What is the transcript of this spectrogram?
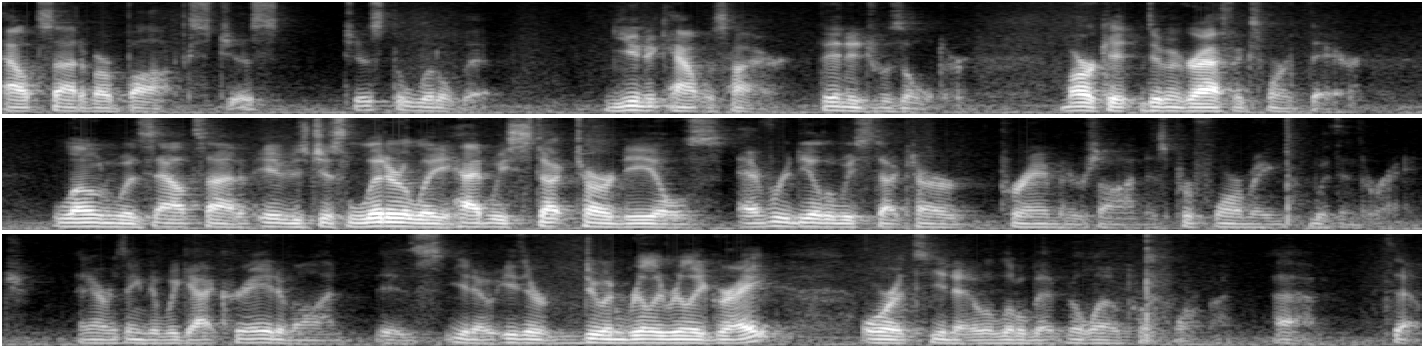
outside of our box just just a little bit. Unit count was higher, vintage was older, market demographics weren't there, loan was outside of. It was just literally had we stuck to our deals, every deal that we stuck to our parameters on is performing within the range, and everything that we got creative on is you know either doing really really great or it's you know a little bit below pro forma. Uh, so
